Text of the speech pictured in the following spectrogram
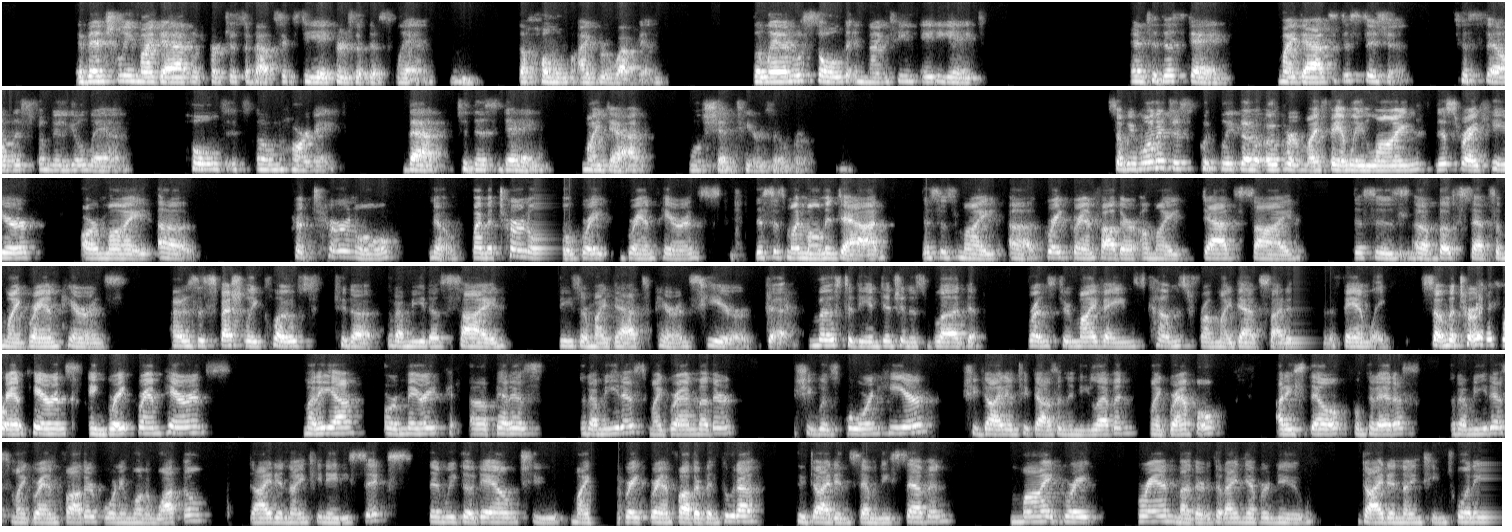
Eventually, my dad would purchase about sixty acres of this land, the home I grew up in. The land was sold in nineteen eighty-eight. And to this day, my dad's decision to sell this familial land holds its own heartache that to this day my dad will shed tears over. So we want to just quickly go over my family line. This right here are my uh paternal, no, my maternal great grandparents. This is my mom and dad. This is my uh great grandfather on my dad's side. This is uh both sets of my grandparents. I was especially close to the Ramirez side. These are my dad's parents here, that most of the indigenous blood runs through my veins comes from my dad's side of the family. So maternal grandparents and great grandparents. Maria or Mary uh, Perez Ramirez, my grandmother. She was born here. She died in two thousand and eleven. My grandpa, Aristel Contreras Ramirez, my grandfather, born in Guanajuato, died in nineteen eighty-six. Then we go down to my great grandfather Ventura, who died in seventy-seven. My great grandmother that I never knew died in nineteen twenty.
